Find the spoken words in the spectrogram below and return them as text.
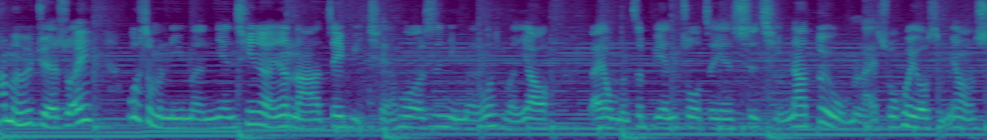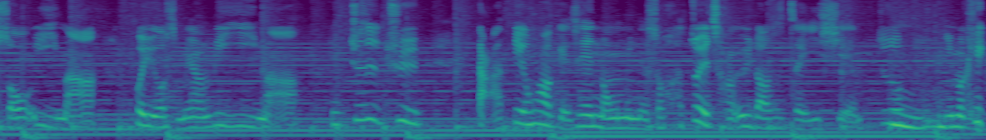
他们会觉得说，哎，为什么你们年轻人要拿这笔钱，或者是你们为什么要来我们这边做这件事情？那对我们来说会有什么样的收益吗？会有什么样的利益吗？就是去打电话给这些农民的时候，最常遇到是这一些，就是说你们可以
